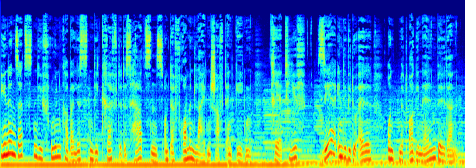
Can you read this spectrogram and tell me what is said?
Ihnen setzten die frühen Kabbalisten die Kräfte des Herzens und der frommen Leidenschaft entgegen, kreativ, sehr individuell und mit originellen Bildern.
